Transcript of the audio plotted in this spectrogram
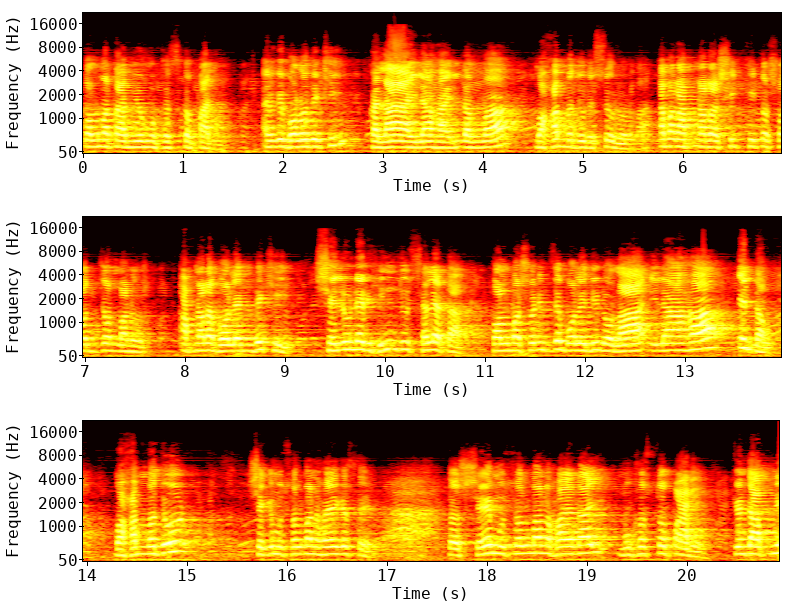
কলমাটা আমিও মুখস্থ পারি। আমি কি বলো দেখি। আবার আপনারা শিক্ষিত, সজ্জন মানুষ, আপনারা বলেন, দেখি, সেলুনের হিন্দু ছেলেটা কলমা শরীফ যে বলে দিল, লা ইলাহা মুহাম্মাদুর, সে কি মুসলমান হয়ে গেছে? তো সে মুসলমান হয় নাই, মুখস্থ পারে। কিন্তু আপনি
